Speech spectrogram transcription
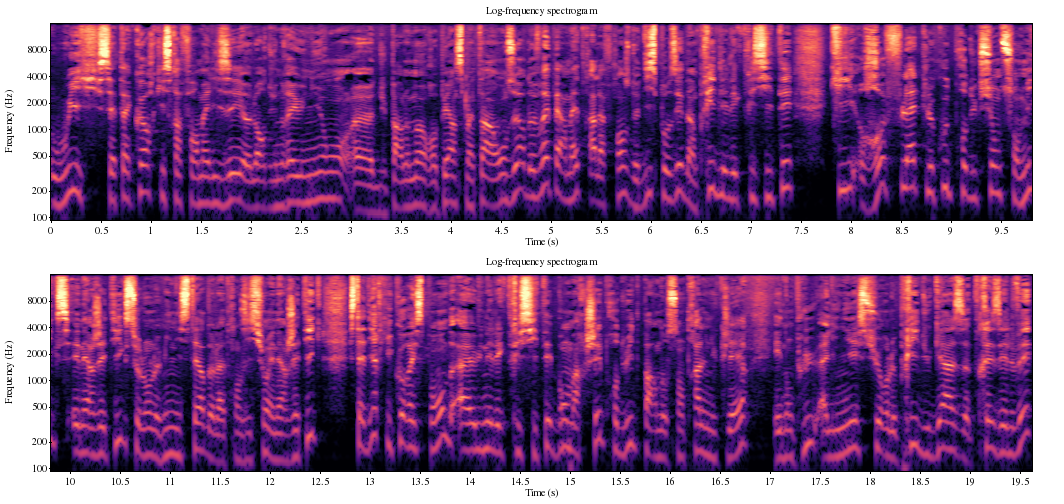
oui. Cet accord qui sera formalisé euh, lors d'une réunion euh, du Parlement européen ce matin à 11h devrait permettre à la France de disposer d'un prix de l'électricité qui reflète le coût de production de son mix énergétique selon le ministère de la Transition énergétique, c'est-à-dire qui corresponde à une électricité bon marché produite par nos centrales nucléaires et non plus alignée sur le prix du gaz très élevé.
